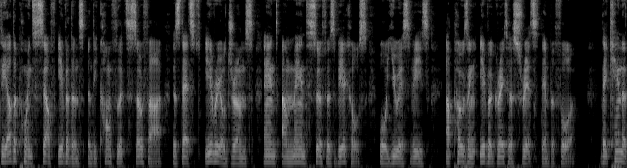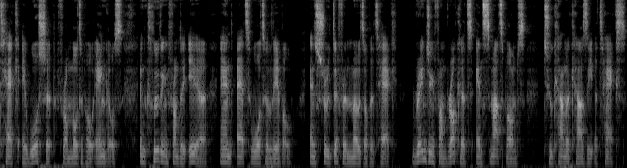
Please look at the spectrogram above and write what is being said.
The other point self evident in the conflict so far is that aerial drones and unmanned surface vehicles, or USVs, are posing ever greater threats than before. They can attack a warship from multiple angles, including from the air and at water level, and through different modes of attack, ranging from rockets and smart bombs to kamikaze attacks.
